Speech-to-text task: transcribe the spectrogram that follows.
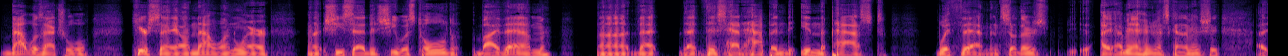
that was actual hearsay on that one, where uh, she said she was told by them uh, that that this had happened in the past with them, and so there's. I, I mean, I think that's kind of interesting. Uh,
